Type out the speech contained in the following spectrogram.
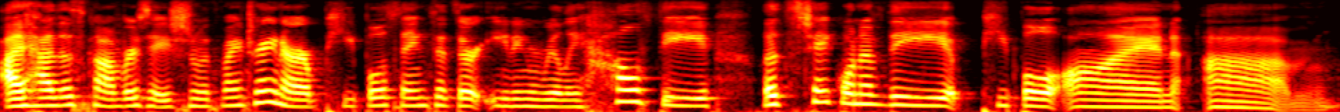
I had this conversation with my trainer. People think that they're eating really healthy. Let's take one of the people on um,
